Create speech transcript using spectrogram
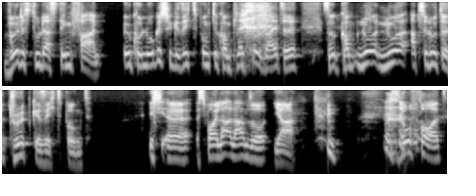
würdest du das Ding fahren? Ökologische Gesichtspunkte komplett zur Seite. So kommt nur, nur absoluter Drip-Gesichtspunkt. Ich, äh, Spoiler-Alarm, so, ja. sofort,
